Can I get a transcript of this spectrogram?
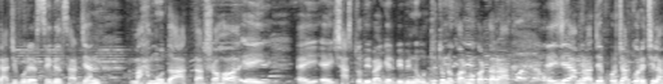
গাজীপুরের সিভিল সার্জন মাহমুদা আক্তার সহ এই এই এই স্বাস্থ্য বিভাগের বিভিন্ন ঊর্ধ্বতন কর্মকর্তারা। এই যে আমরা যে প্রচার করেছিলাম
